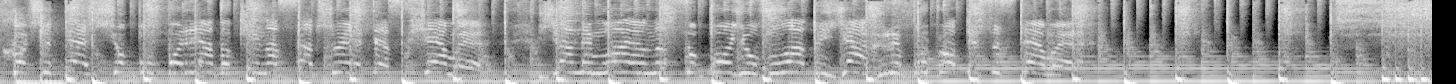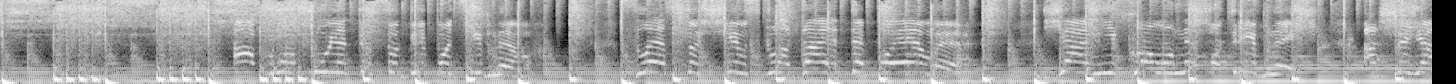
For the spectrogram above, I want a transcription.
Хочете, щоб був порядок і насаджуєте схеми. Я не маю над собою влади, я грибу проти системи. Потрібний, адже я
